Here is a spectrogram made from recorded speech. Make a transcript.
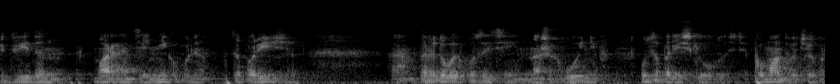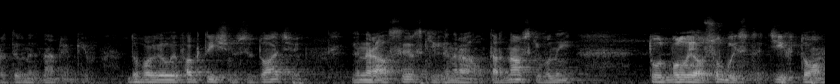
відвідин Марганця, Нікополя, Запоріжжя, е, передових позицій наших воїнів у Запорізькій області, командувачі оперативних напрямків доповіли фактичну ситуацію. Генерал Сирський, генерал Тарнавський, вони тут були особисто. Ті, хто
